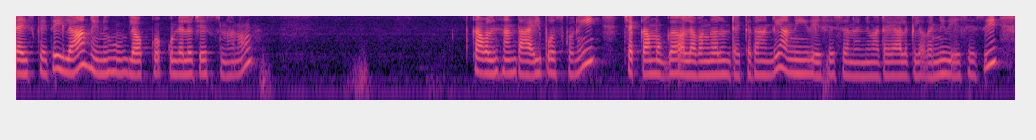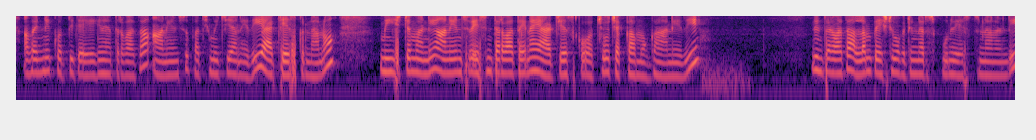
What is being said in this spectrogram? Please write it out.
రైస్కి అయితే ఇలా నేను ఇలా కుండలో చేస్తున్నాను. కావాల్సినంత ఆయిల్ పోసుకొని చెక్క ముగ్గ లవంగాలు ఉంటాయి కదా అండి అన్నీ వేసేసాను అనమాట యాలకులు అవన్నీ వేసేసి అవన్నీ కొద్దిగా వేగిన తర్వాత ఆనియన్స్ పచ్చిమిర్చి అనేది యాడ్ చేసుకున్నాను. మీ ఇష్టం అండి ఆనియన్స్ వేసిన తర్వాత అయినా యాడ్ చేసుకోవచ్చు చెక్క ముగ్గ అనేది. దీని తర్వాత అల్లం పేస్ట్ ఒకటిన్నర స్పూన్ వేస్తున్నానండి.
